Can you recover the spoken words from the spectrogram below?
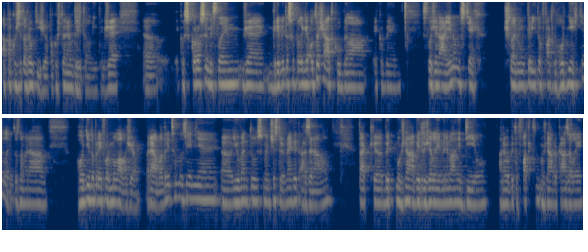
a pak už se to hroutí, že jo? pak už to je neudržitelný. Takže uh, jako skoro si myslím, že kdyby ta Superliga od začátku byla jakoby složená jenom z těch členů, kteří to fakt hodně chtěli, to znamená hodně to formovala, že jo. Real Madrid samozřejmě, uh, Juventus, Manchester United, Arsenal, tak eh, by možná vydrželi minimálně díl, anebo by to fakt možná dokázali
